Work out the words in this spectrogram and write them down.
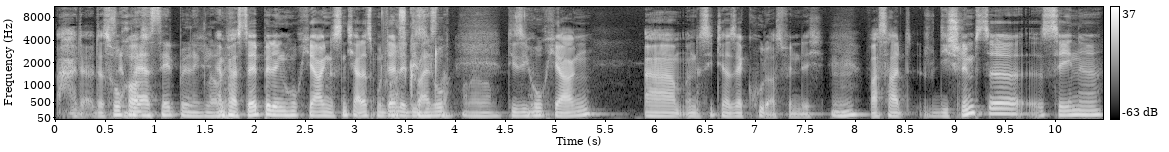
Ah, da- das Hochhaus. Empire State Building, glaube ich. Empire State Building hochjagen, das sind ja alles Modelle, die sie, hoch, die sie hochjagen. Ähm, und das sieht ja sehr cool aus, finde ich. Mhm. Was halt die schlimmste Szene,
